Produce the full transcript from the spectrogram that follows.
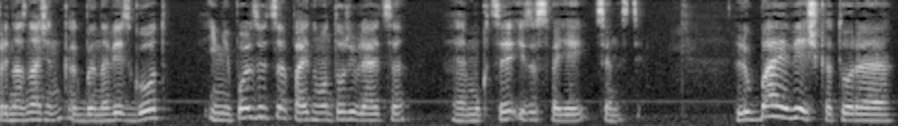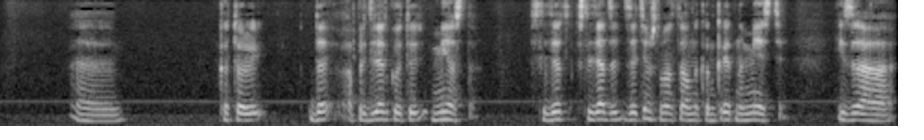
предназначен как бы на весь год, им не пользуется, поэтому он тоже является мукце из-за своей ценности. Любая вещь, которая, э, которая определяет какое-то место, следят, следят за, тем, чтобы он стал на конкретном месте, из-за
